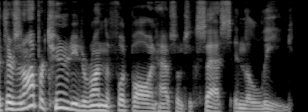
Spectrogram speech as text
But there's an opportunity to run the football and have some success in the league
